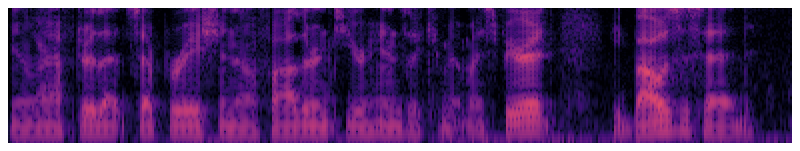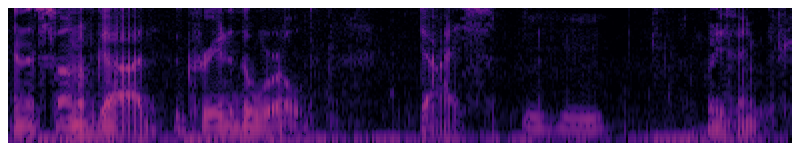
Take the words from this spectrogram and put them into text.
You know, Yeah. after that separation, now, Father, into your hands I commit my spirit. He bows his head, and the Son of God, who created the world, dies. Mm-hmm. What do you think?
